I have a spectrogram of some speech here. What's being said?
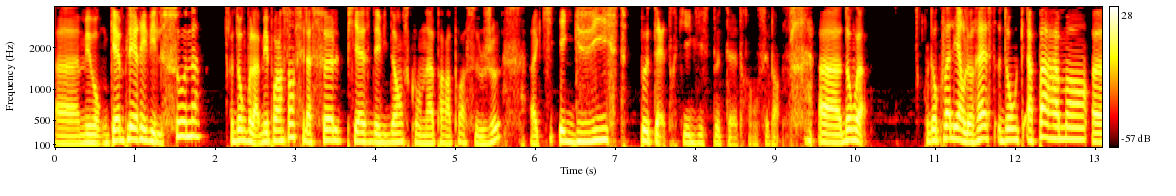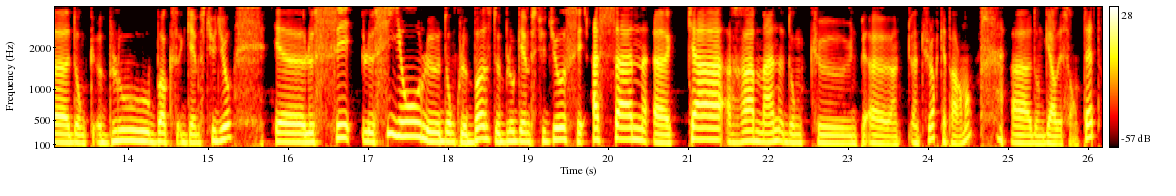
Euh, mais bon, gameplay reveal soon. Donc voilà, mais pour l'instant c'est la seule pièce d'évidence qu'on a par rapport à ce jeu, qui existe peut-être, qui existe peut-être, on ne sait pas. donc voilà, donc on va lire le reste. Donc apparemment, euh, donc Blue Box Game Studio, euh, le, C, CEO, le, donc le boss de Blue Game Studio, c'est Hassan euh, Karaman, donc un, un, turc apparemment. donc gardez ça en tête.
